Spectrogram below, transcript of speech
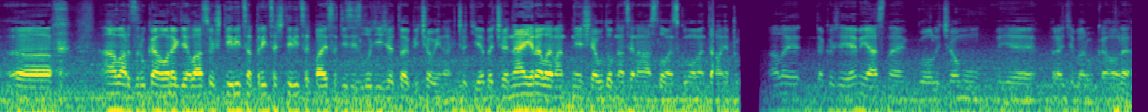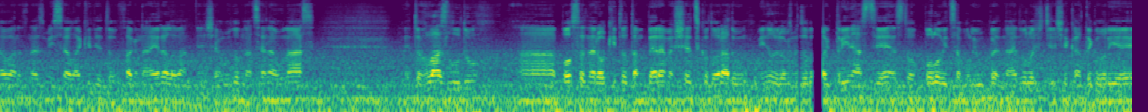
uh, Avard z ruka hore, kde hlasuje 40, 30, 40, 50 tisíc ľudí, že to je pičovina, čo ti jebe, čo je najrelevantnejšia údobná cena na Slovensku momentálne ale akože je mi jasné, kvôli čomu je pre teba ruka hore a vás nezmysel, aj keď je to fakt najrelevantnejšia hudobná cena u nás. Je to hlas ľudu a posledné roky to tam bereme všetko do radu. Minulý rok sme zobrali 13 cien, z toho polovica boli úplne najdôležitejšie kategórie.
